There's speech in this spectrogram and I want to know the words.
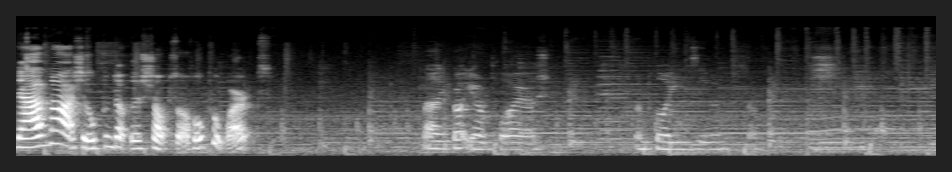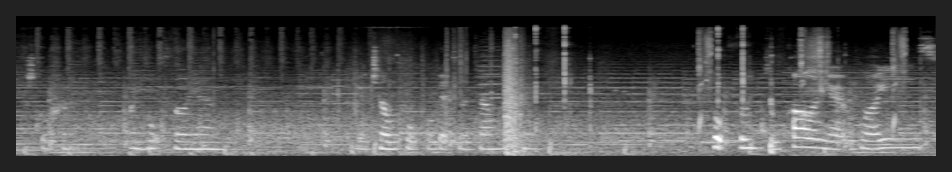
Now I've not actually opened up this shop, so I hope it works. Well, you've got your employers, employees even, so just go for it. And hopefully, um, your chill will get to the town. Hopefully. So call in your employees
